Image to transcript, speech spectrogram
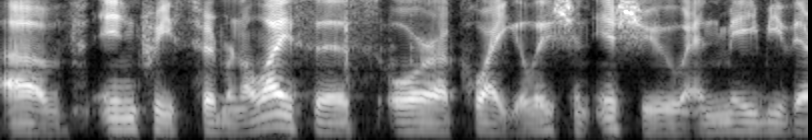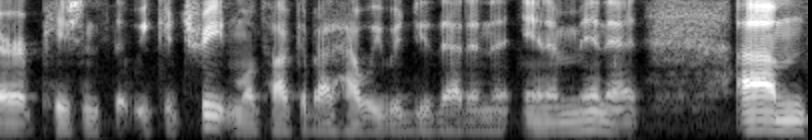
of increased fibrinolysis or a coagulation issue. And maybe there are patients that we could treat, and we'll talk about how we would do that in a, in a minute. Um,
